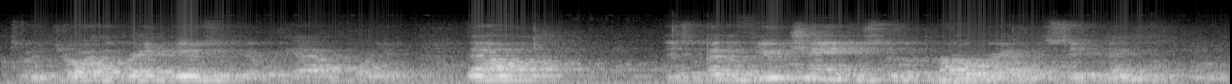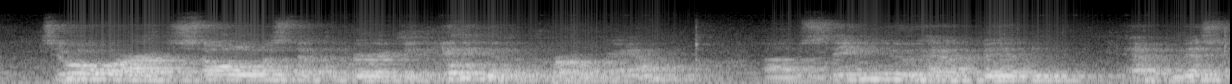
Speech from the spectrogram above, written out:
right? To enjoy the great music that we have for you. Now, there's been a few changes to the program this evening. Two of our soloists at the very beginning of the program um, seem to have been have missed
